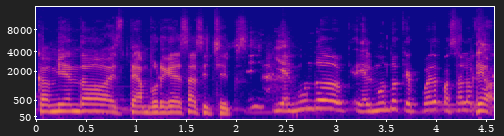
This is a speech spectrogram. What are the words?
comiendo este, hamburguesas y chips. y el mundo, y el mundo que puede pasar lo que sea.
